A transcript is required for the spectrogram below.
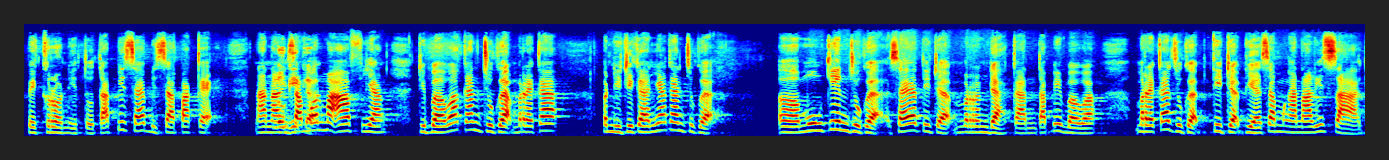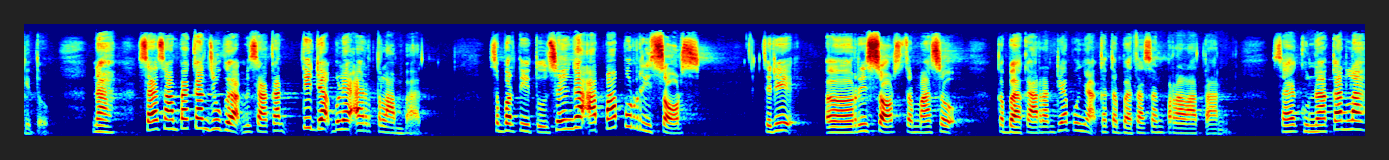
background itu, tapi saya bisa pakai analisa. Mohon maaf yang di bawah kan juga mereka pendidikannya kan juga e, mungkin juga saya tidak merendahkan, tapi bahwa mereka juga tidak biasa menganalisa gitu. Nah, saya sampaikan juga misalkan tidak boleh air terlambat. Seperti itu. Sehingga apa pun resource, jadi uh, resource termasuk kebakaran dia punya keterbatasan peralatan. Saya gunakanlah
